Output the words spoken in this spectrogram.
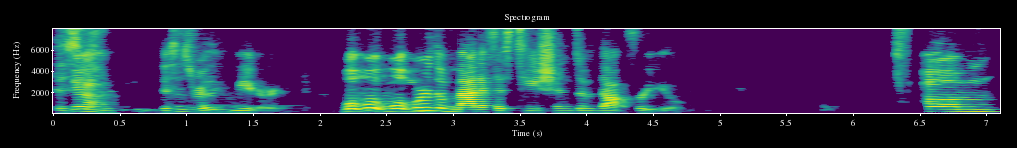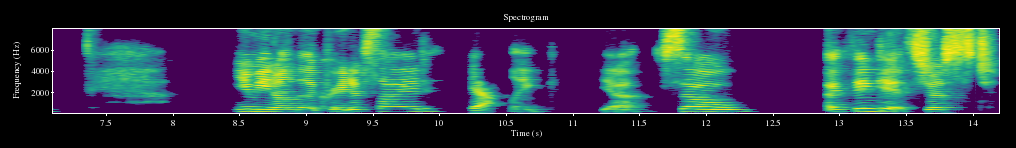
this yeah. is this is really weird. What, what what were the manifestations of that for you? Um, you mean on the creative side? Yeah. Like yeah. So I think it's just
